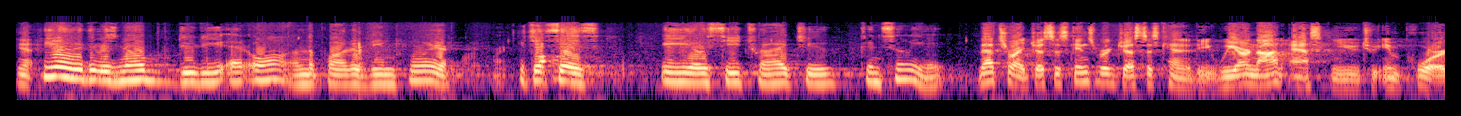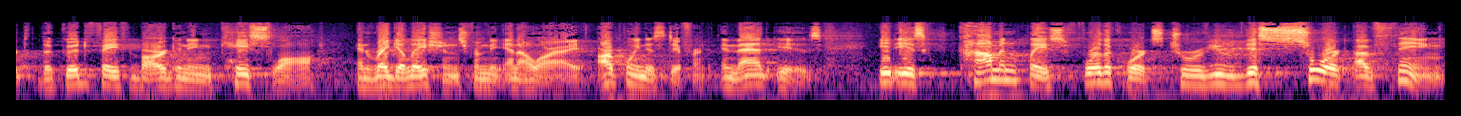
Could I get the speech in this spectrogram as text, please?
Yeah. Here, there is no duty at all on the part of the employer. Right. It just says EEOC tried to conciliate. That's right, Justice Ginsburg, Justice Kennedy. We are not asking you to import the good faith bargaining case law and regulations from the NLRA. Our point is different, and that is it is commonplace for the courts to review this sort of thing.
